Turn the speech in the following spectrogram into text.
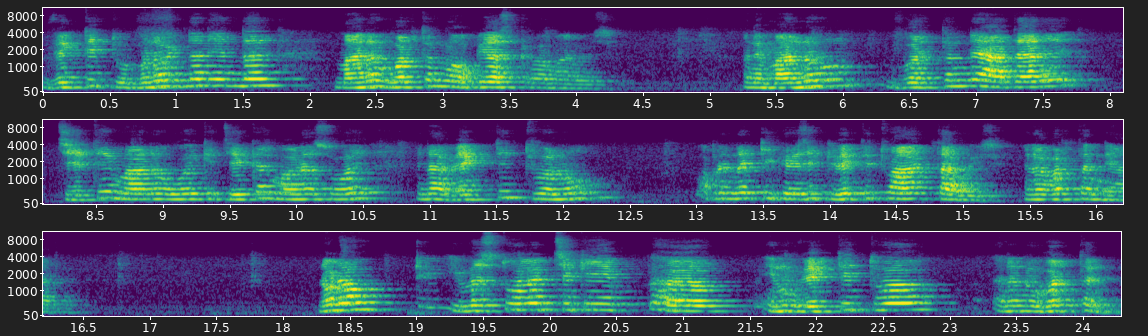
વ્યક્તિત્વ. મનોવિજ્ઞાનની અંદર માનવ વર્તનનો અભ્યાસ કરવામાં આવ્યો છે. અને માનવ વર્તનને આધારે જે તે માનવ હોય કે જે કાંઈ માણસ હોય, એના વ્યક્તિત્વનું આપણે નક્કી કરીએ છીએ કે વ્યક્તિત્વ આંકતા હોય છે, એના વર્તનને આધારે. નો ડાઉટ એ વસ્તુ અલગ છે કે એનું વ્યક્તિત્વ અને એનું વર્તન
